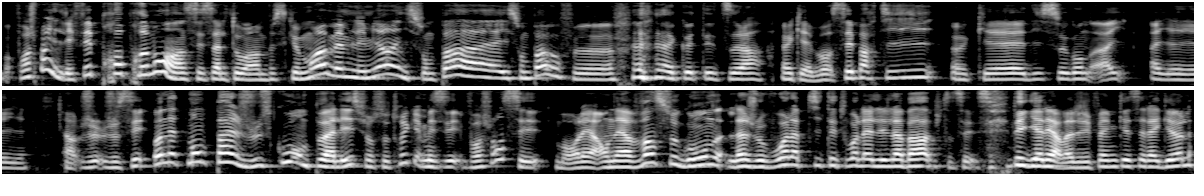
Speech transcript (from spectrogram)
Bon, franchement, il les fait proprement, hein, ces saltos, hein, parce que moi, même les miens, ils sont pas, ils sont pas ouf euh, à côté de cela. Ok, bon, c'est parti. Ok, 10 secondes. Aïe, aïe, aïe, aïe. Alors, je, sais honnêtement pas jusqu'où on peut aller sur ce truc, mais c'est, franchement, c'est... Bon, allez, on est à 20 secondes. Là, je vois la petite étoile, elle est là-bas. Putain, c'est des galères. Là, j'ai failli me casser la gueule.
